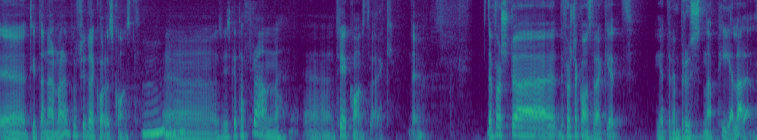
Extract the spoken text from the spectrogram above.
eh, titta närmare på Frida Kahlos konst. Mm. Eh, så vi ska ta fram eh, tre konstverk nu. Den första, det första konstverket heter Den brustna pelaren.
